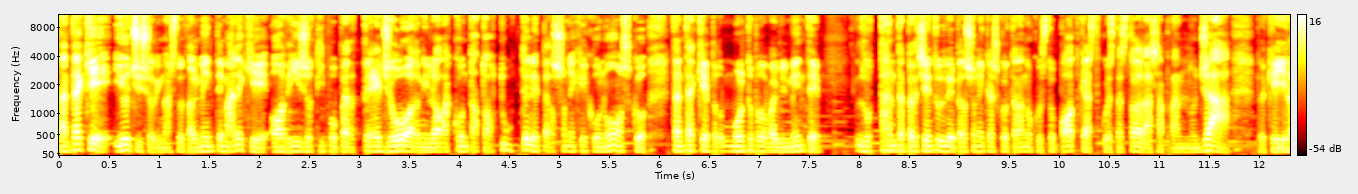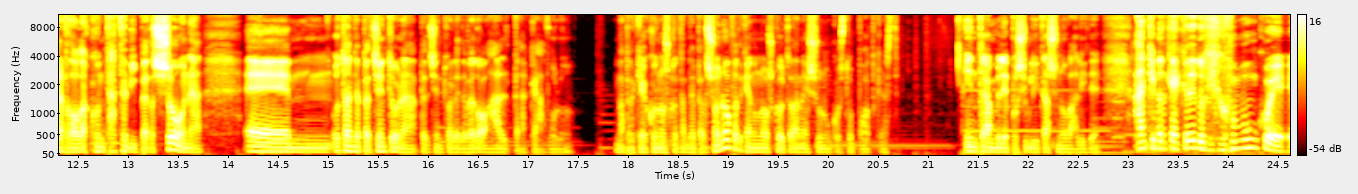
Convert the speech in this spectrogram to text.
Tant'è che io ci sono rimasto talmente male che ho riso tipo per tre giorni, l'ho raccontato a tutte le persone che conosco, tant'è che molto probabilmente l'80% delle persone che ascolteranno questo podcast questa storia la sapranno già, perché gliel'avrò raccontata di persona. Ehm, 80% è una percentuale davvero alta, cavolo. Ma perché conosco tante persone o perché non lo ascolterà nessuno questo podcast? Entrambe le possibilità sono valide. Anche perché credo che comunque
